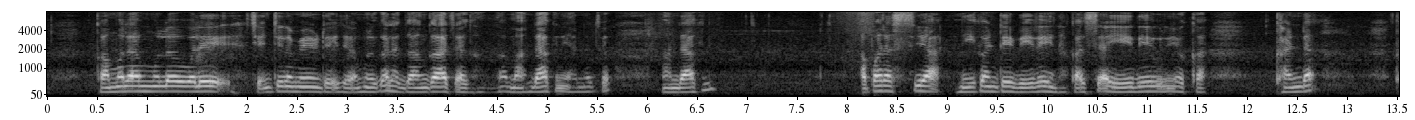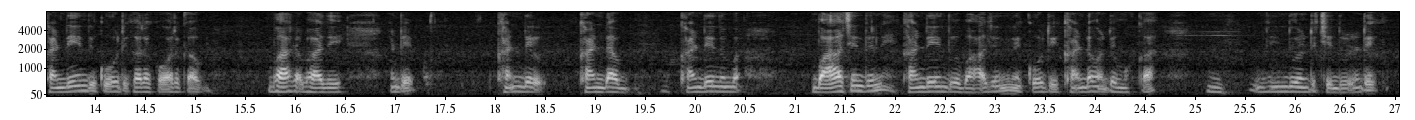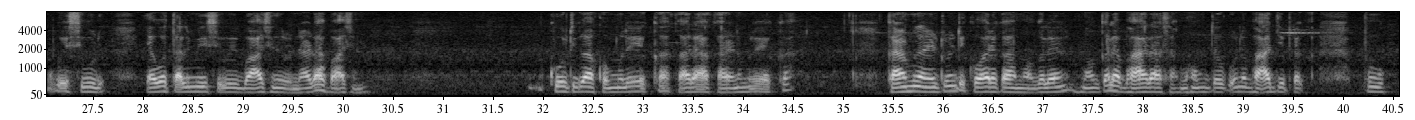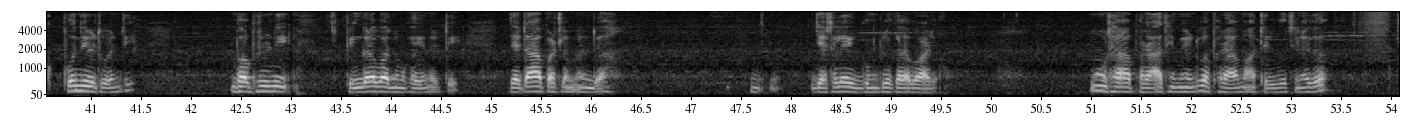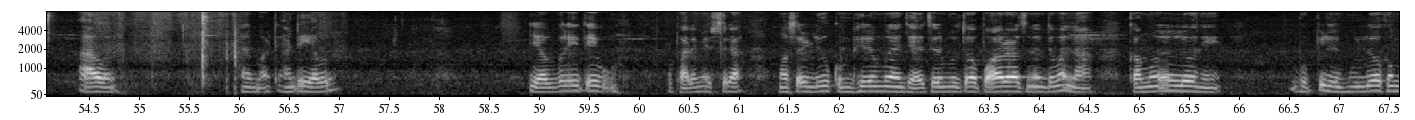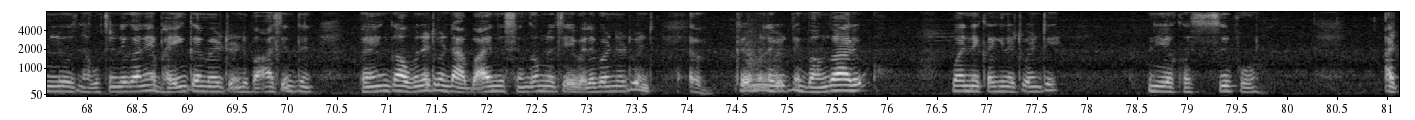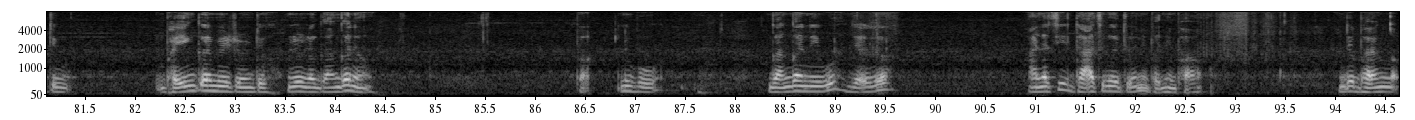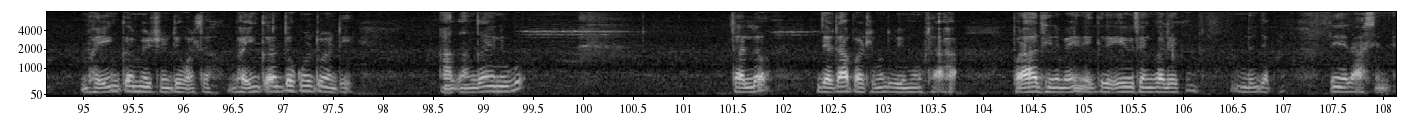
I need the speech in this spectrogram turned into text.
కమలముల వలె చంచలమేంటి జలములు గల గంగా చ గంగా మందాకిని అన్నచో మందాకిని అపరస్య నీకంటే వేరైన? కస్య ఏ దేవుని యొక్క ఖండ? ఖండేందు కోటి కరకోరక భారభాది? అంటే ఖండే ఖండ ఖండేందు బాలచంద్రుని ఖండేందు బాలచంద్రుని కోటి ఖండం అంటే ముక్క. ఇందు అంటే చంద్రుడు అంటే ఒక శివుడు. ఎవరు తల మీద శివుడు బాలచంద్రుడు ఉన్నాడు? ఆ బాలచంద్రుడు కోటిగా కొమ్ముల యొక్క కరాకరణముల యొక్క కర్మలు అనేటువంటి కోరక మొగ్గల మొగ్గల భార సమూహంతో కూడిన బాధ్య పొందినటువంటి బభ్రుని పింగళవర్ణము కలిగినట్టు జటాపట్ల జటలే గుంపులు గలవాడు. మూఢాపరాధమేంటి అపరామా తిరుగుతున్నదో ఆవని అనమాట అంటే ఎవరు? ఎవరైతే పరమేశ్వర మొసళ్ళు కుంభీరముల జలచరములతో పోరాడుతున్నంత వలన కమలంలోని బుప్పిడి ముల్లోకంలో నవ్వుతుండగానే భయంకరమైనటువంటి బాధించి భయంగా ఉన్నటువంటి ఆ బావిని శృంగంలో చేయి వెలబడినటువంటి క్రమంలో పెట్టిన బంగారు వన్నీ కలిగినటువంటి నీ యొక్క చూపు అటు భయంకరమైనటువంటి ఉన్న గంగను నువ్వు గంగ నీవు జలలో అణచి దాచిగతుని పని భావం అంటే భయంగా భయంకరమైనటువంటి వాళ్ళ భయంకరంతో కూడినటువంటి ఆ గంగా నువ్వు. తల్లో జటాపట్ల ముందు విమూఢ పరాధీనమై దగ్గర ఏ విధంగా లేకుండా ఉందని చెప్పడం నేను రాసింది.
